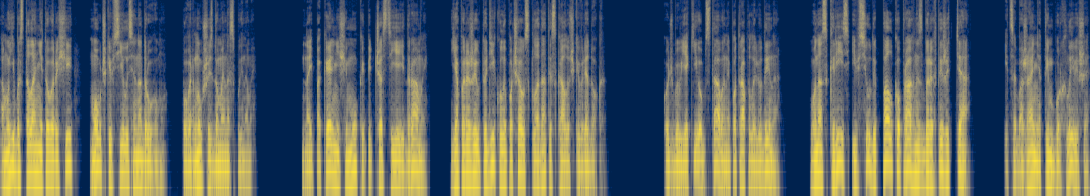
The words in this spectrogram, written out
а мої безталанні товариші мовчки всілися на другому, повернувшись до мене спинами. Найпекельніші муки під час цієї драми я пережив тоді, коли почав складати скалочки в рядок. Хоч би в які обставини потрапила людина, вона скрізь і всюди палко прагне зберегти життя, і це бажання тим бурхливіше,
